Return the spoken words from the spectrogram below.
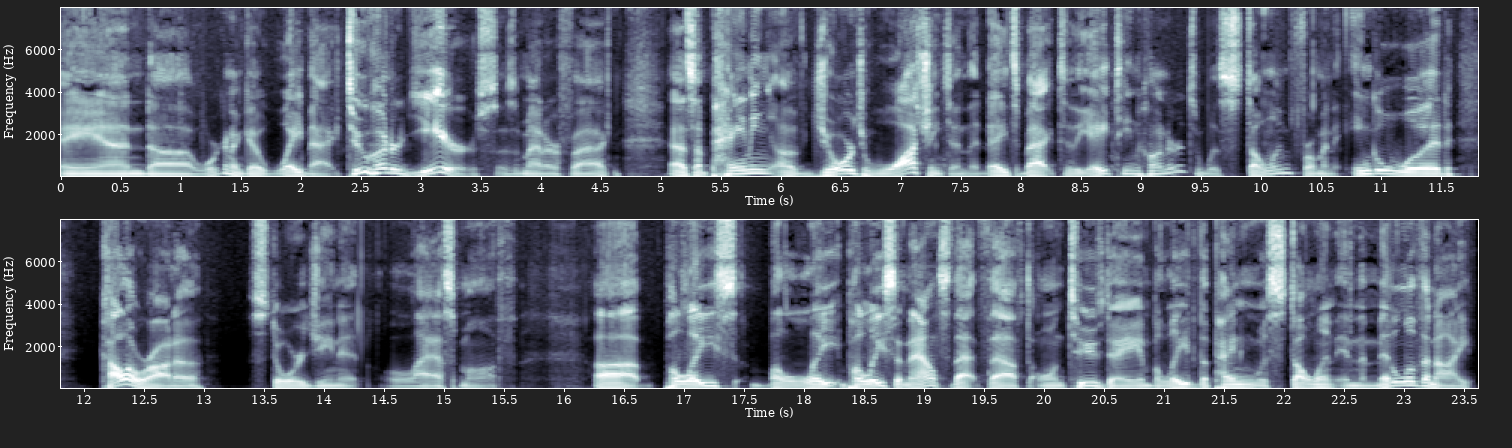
And uh, we're going to go way back 200 years, as a matter of fact, as a painting of George Washington that dates back to the 1800s was stolen from an Englewood, Colorado storage unit last month. Uh, police believe, police announced that theft on Tuesday and believed the painting was stolen in the middle of the night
